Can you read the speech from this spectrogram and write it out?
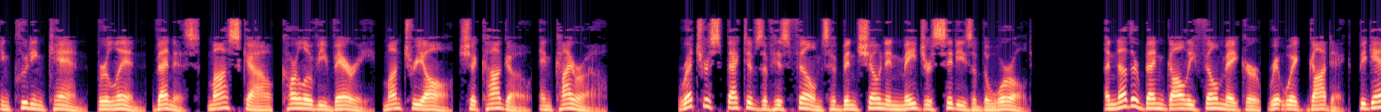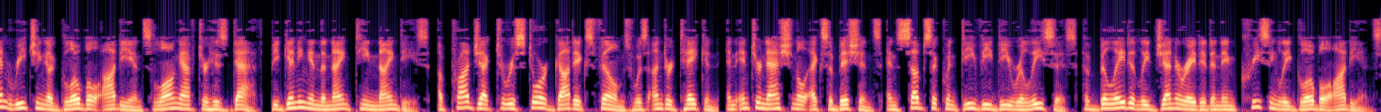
including Cannes, Berlin, Venice, Moscow, Karlovy Vary, Montreal, Chicago, and Cairo. Retrospectives of his films have been shown in major cities of the world. Another Bengali filmmaker, Ritwik Ghatak, began reaching a global audience long after his death. Beginning in the 1990s, a project to restore Ghatak's films was undertaken, and international exhibitions and subsequent DVD releases have belatedly generated an increasingly global audience.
